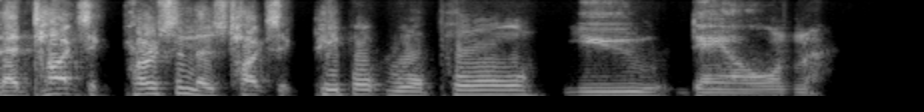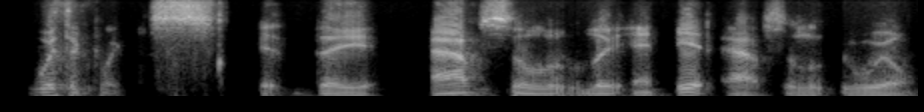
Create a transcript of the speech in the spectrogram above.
That toxic person, those toxic people will pull you down with a quickness. It, they absolutely, and it absolutely will.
